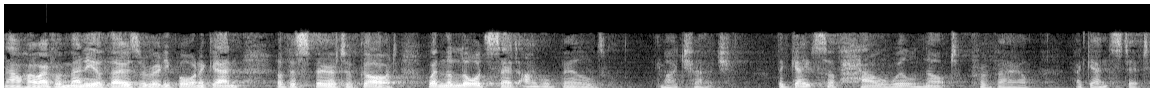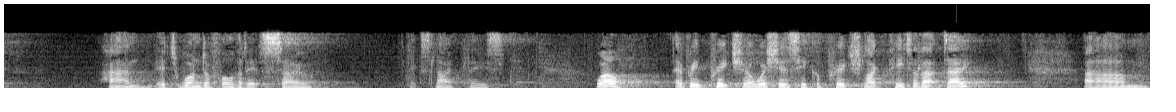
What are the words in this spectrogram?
Now, however many of those are really born again of the Spirit of God, when the Lord said, I will build my church, the gates of hell will not prevail against it. And it's wonderful that it's so. Next slide, please. Well, every preacher wishes he could preach like Peter that day. Um,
